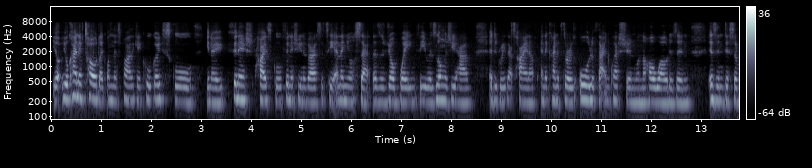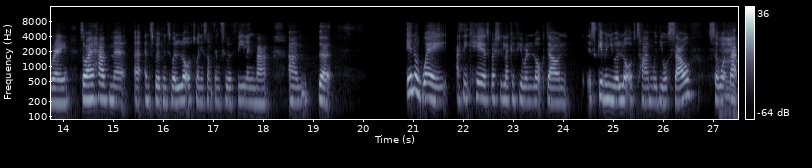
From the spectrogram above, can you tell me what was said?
you're, you're kind of told like on this path, okay, cool, go to school, you know, finish high school, finish university, and then you're set. There's a job waiting for you as long as you have a degree that's high enough, and it kind of throws all of that in question when the whole world is in is in disarray. So I have met uh, and spoken to a lot of 20 somethings who are feeling that, um, but in a way, I think here, especially like if you're in lockdown, it's given you a lot of time with yourself. So what Mm. that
